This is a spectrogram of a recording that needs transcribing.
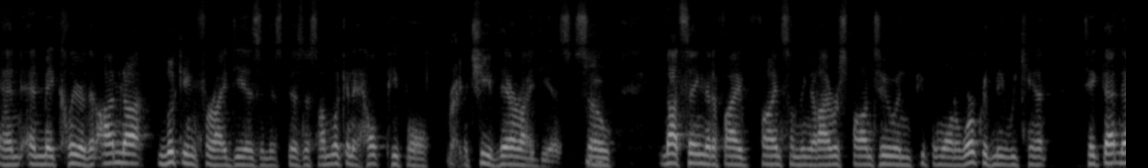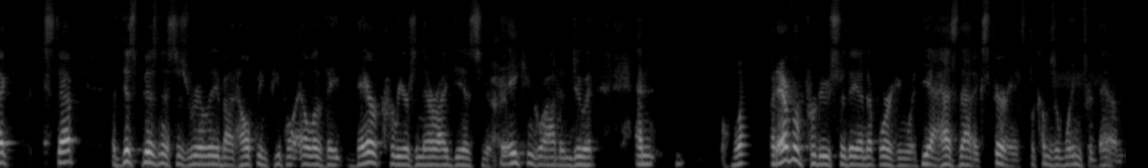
and and make clear that I'm not looking for ideas in this business. I'm looking to help people right. achieve their ideas. So, mm-hmm. not saying that if I find something that I respond to and people want to work with me, we can't take that next step. But this business is really about helping people elevate their careers and their ideas so that right. they can go out and do it. And whatever producer they end up working with, yeah, has that experience, becomes a win for them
